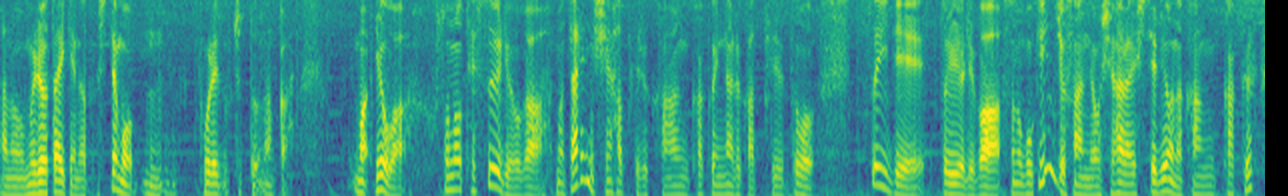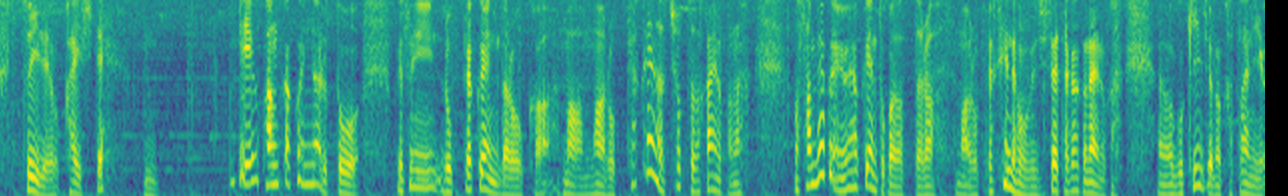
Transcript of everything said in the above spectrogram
あの無料体験だとしても、うん、これちょっとなんかまあ、要はその手数料が、まあ、誰に支払ってる感覚になるかっていうとついでというよりはそのご近所さんにお支払いしてるような感覚ついでを返して、うん、っていう感覚になると別に600円だろうかまあまあ600円だとちょっと高いのかな、まあ、300円400円とかだったら、まあ、600円でも実際高くないのか。あのご近所の方に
